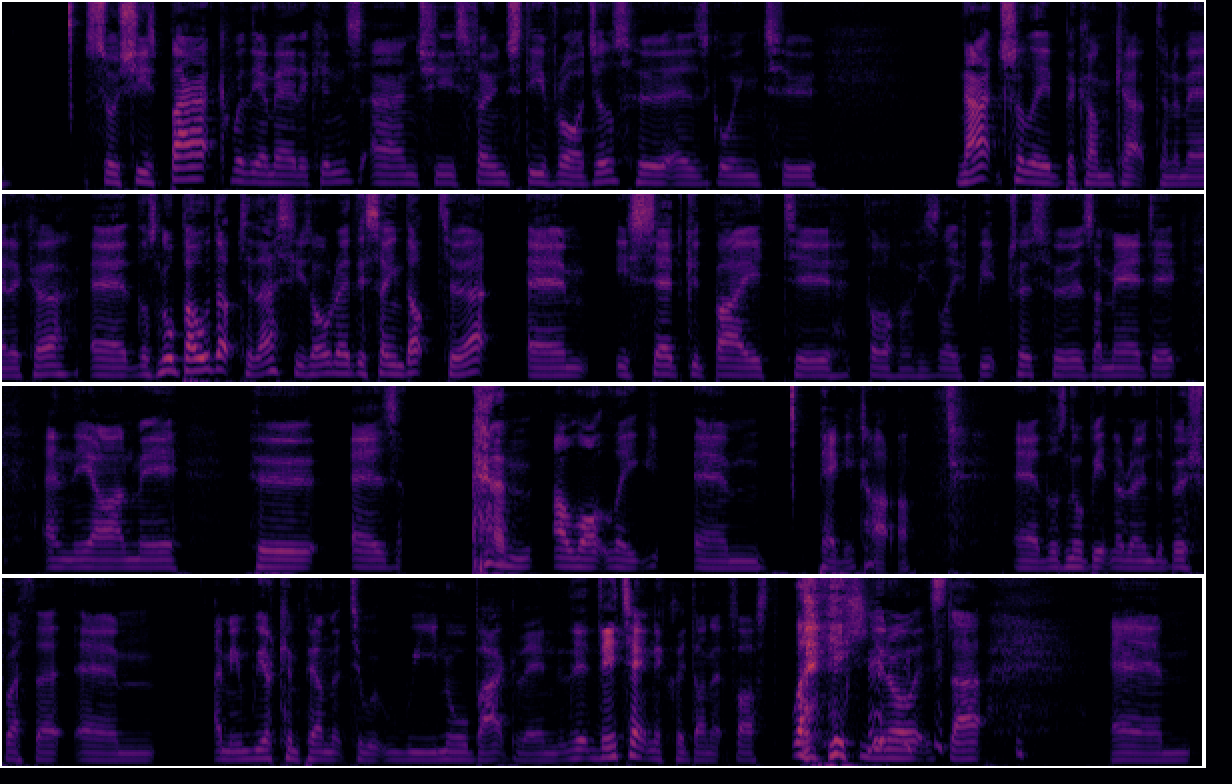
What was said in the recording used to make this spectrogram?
So she's back with the Americans, and she's found Steve Rogers, who is going to naturally become Captain America. Uh, there's no build up to this; he's already signed up to it. Um, he said goodbye to the love of his life, Beatrice, who is a medic in the army, who is a lot like um, Peggy Carter. Uh, there's no beating around the bush with it. Um, I mean, we're comparing it to what we know back then. They, they technically done it first, like you know, it's that. Um,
